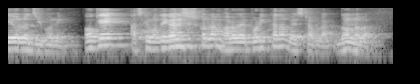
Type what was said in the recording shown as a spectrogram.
এই হলো জীবনী। ওকে আজকের মধ্যে এখানে শেষ করলাম। ভালোভাবে পরীক্ষা দাও। বেস্ট অফ লাক ধন্যবাদ।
